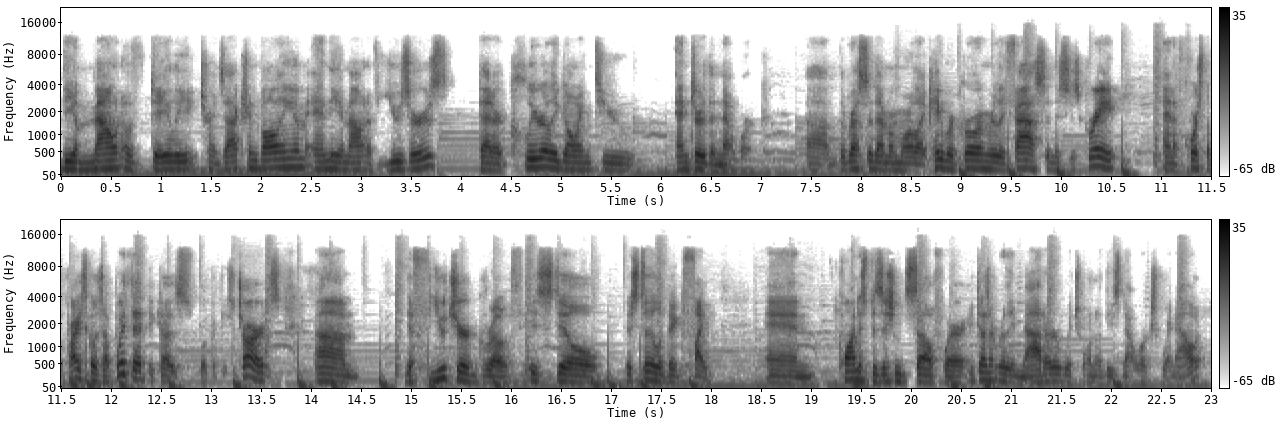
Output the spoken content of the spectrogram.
the amount of daily transaction volume and the amount of users that are clearly going to enter the network. Um, the rest of them are more like, hey, we're growing really fast and this is great. And of course, the price goes up with it because look at these charts. Um, the future growth is still there's still a big fight, and Quant positioned itself where it doesn't really matter which one of these networks win out.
